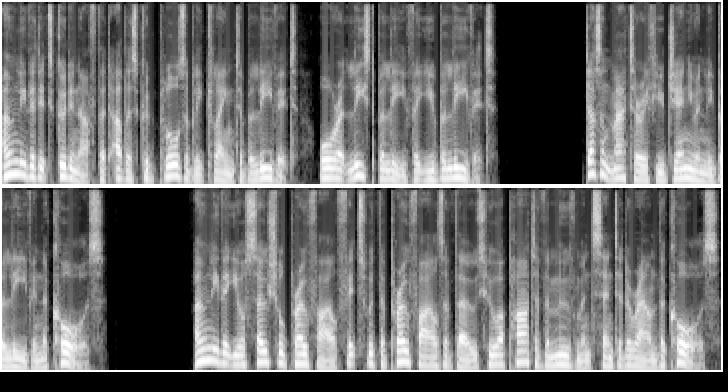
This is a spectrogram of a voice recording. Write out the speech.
only that it's good enough that others could plausibly claim to believe it, or at least believe that you believe it. Doesn't matter if you genuinely believe in the cause. Only that your social profile fits with the profiles of those who are part of the movement centered around the cause.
